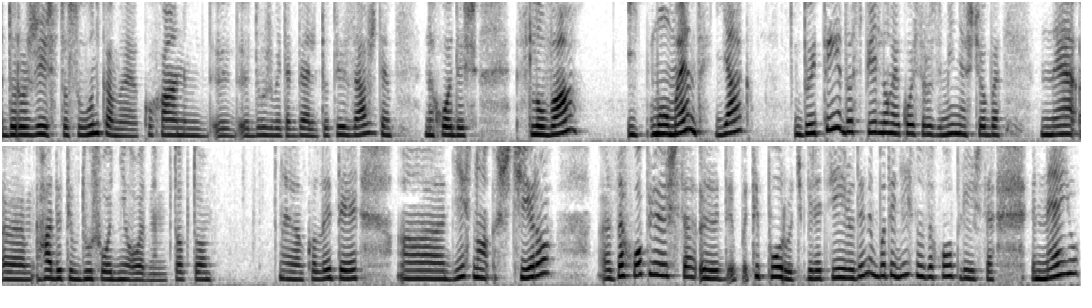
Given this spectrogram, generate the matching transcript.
дорожиш стосунками, коханим, е, е, дружбою і так далі, то ти завжди знаходиш слова і момент, як дойти до спільного якогось розуміння, щоб не е, гадити в душу одні одним. Тобто, е, коли ти е, дійсно щиро. Захоплюєшся, е, ти поруч біля цієї людини, бо ти дійсно захоплюєшся нею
